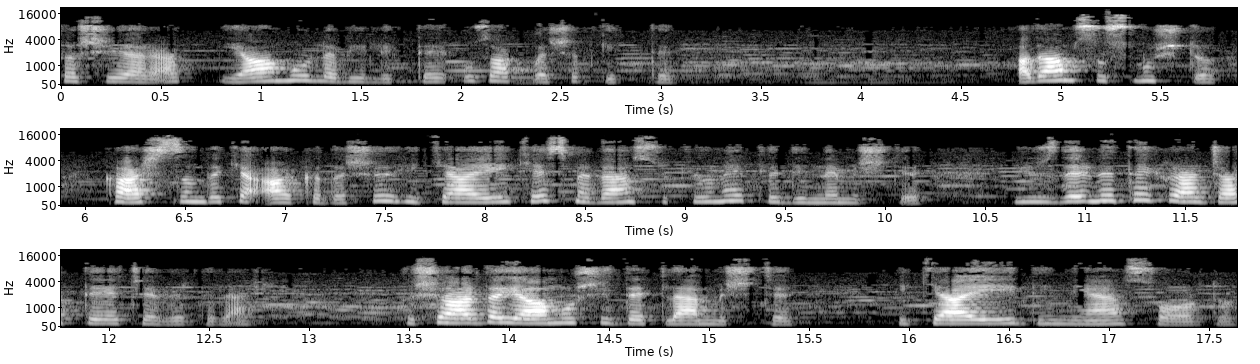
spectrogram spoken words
taşıyarak yağmurla birlikte uzaklaşıp gitti. Adam susmuştu. Karşısındaki arkadaşı hikayeyi kesmeden sükunetle dinlemişti. Yüzlerini tekrar caddeye çevirdiler. Dışarıda yağmur şiddetlenmişti. Hikayeyi dinleyen sordu.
